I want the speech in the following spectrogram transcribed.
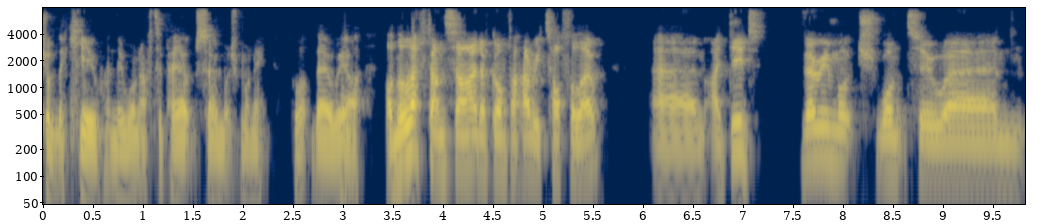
jump the queue and they wouldn't have to pay out so much money. But there we are. On the left hand side, I've gone for Harry Toffolo. Um, I did very much want to, um,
